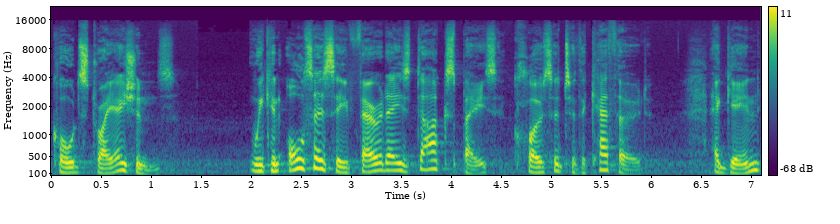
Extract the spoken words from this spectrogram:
called striations. We can also see Faraday's dark space closer to the cathode. Again,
